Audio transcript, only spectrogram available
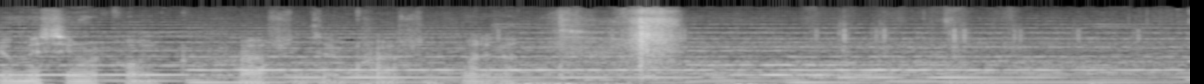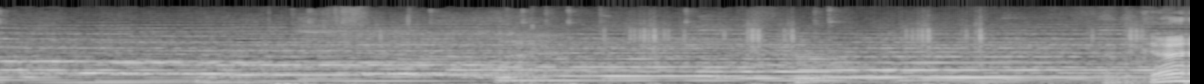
You're missing required crafting table, crafting, whatever. There we go.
